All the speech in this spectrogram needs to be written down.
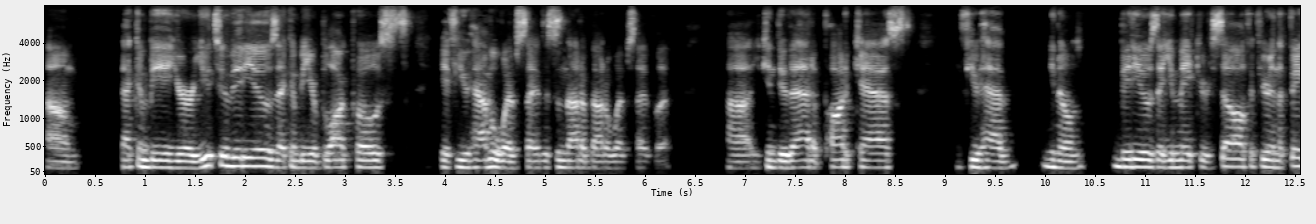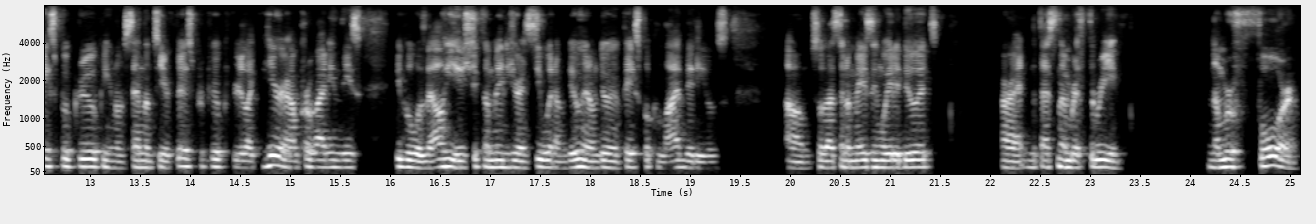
Um, that can be your YouTube videos, that can be your blog posts. If you have a website, this is not about a website, but uh, you can do that. A podcast, if you have you know videos that you make yourself. If you're in the Facebook group, you know, send them to your Facebook group. If you're like, here, I'm providing these people with value. You should come in here and see what I'm doing. I'm doing Facebook Live videos. Um, so that's an amazing way to do it. All right, that's number three. Number four.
